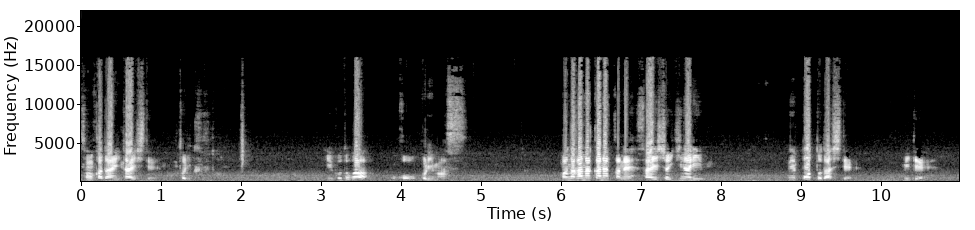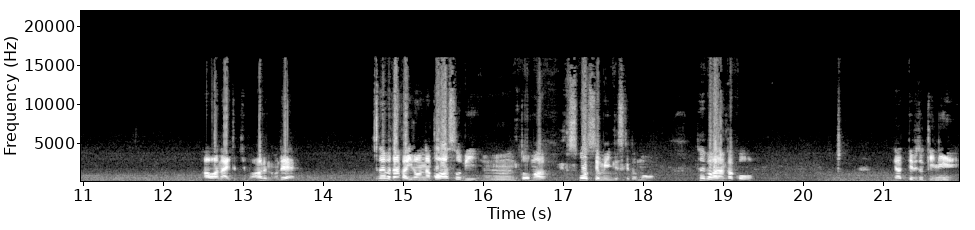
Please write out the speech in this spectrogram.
その課題に対して取り組むということが起こります。まあ、なかなかなんかね、最初いきなりね、ポッと出してみて合わない時もあるので、例えばなんかいろんなこう遊び、うんと、まあ、スポーツでもいいんですけども、例えばなんかこう、やってる時に、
